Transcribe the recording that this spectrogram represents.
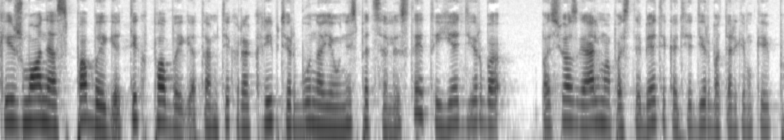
kai žmonės pabaigia, tik pabaigia tam tikrą kryptį ir būna jauni specialistai, tai jie dirba pas juos galima pastebėti, kad jie dirba, tarkim, kaip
